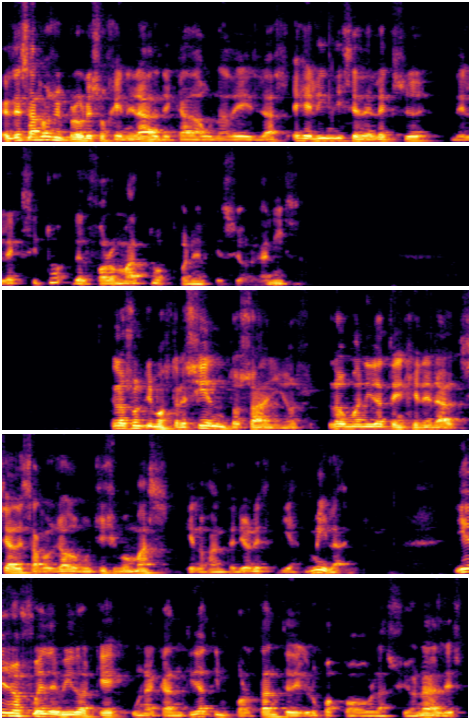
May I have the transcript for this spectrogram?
El desarrollo y progreso general de cada una de ellas es el índice del, éxito del formato con el que se organiza. En los últimos 300 años, la humanidad en general se ha desarrollado muchísimo más que en los anteriores 10.000 años. Y ello fue debido a que una cantidad importante de grupos poblacionales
